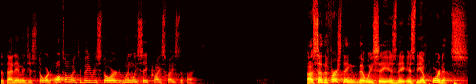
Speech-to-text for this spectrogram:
That that image is stored, ultimately to be restored when we see Christ face to face. Uh, so the first thing that we see is the, is the importance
